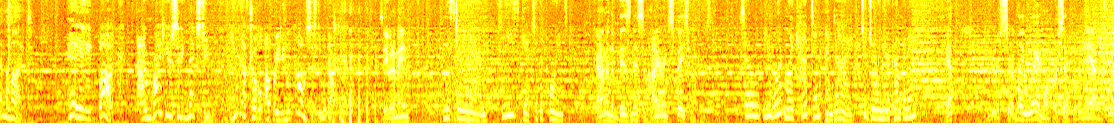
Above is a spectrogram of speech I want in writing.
And the mind. Hey, Buck. I'm right here sitting next to you. You'd have trouble operating the comm system without me. See what I mean? Mr. Mann, please get to the point. I'm in the business of hiring space runners. So, you want my captain and I to join your company? Yep. You're certainly way more perceptive than the average 12.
